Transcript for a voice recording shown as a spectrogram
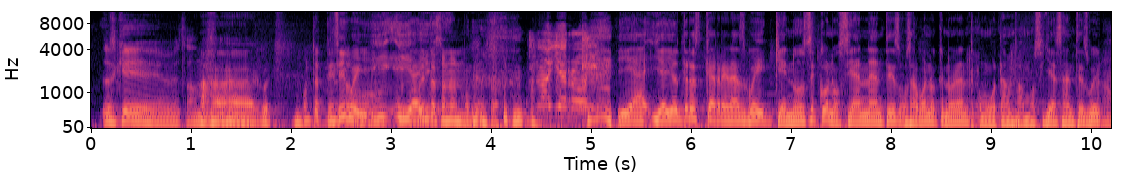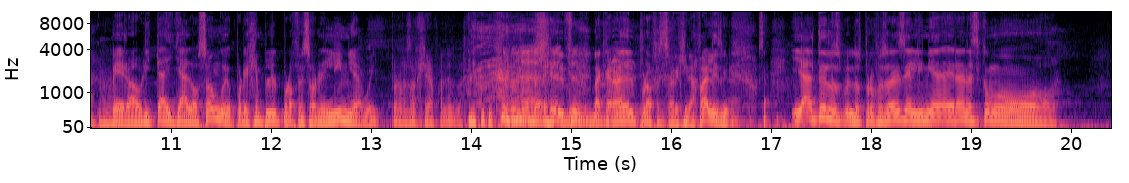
Es que me estaban Ajá, güey. Ponte atento. Sí, güey, y- y 90 son el momento. Y hay, y hay otras carreras, güey, que no se conocían antes. O sea, bueno, que no eran como tan famosillas antes, güey. Pero ahorita ya lo son, güey. Por ejemplo, el profesor en línea, güey. Profesor Girafales, güey. La carrera del profesor Girafales, güey. O sea, y antes los, los profesores en línea eran así como...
